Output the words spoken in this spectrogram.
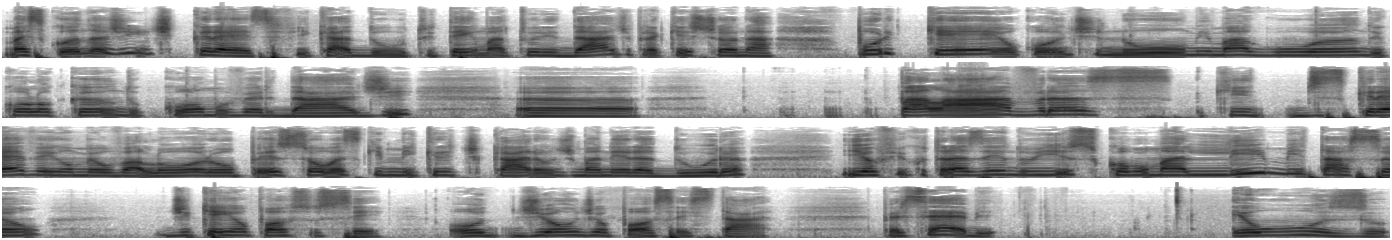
Mas quando a gente cresce, fica adulto e tem maturidade para questionar por que eu continuo me magoando e colocando como verdade uh, palavras que descrevem o meu valor ou pessoas que me criticaram de maneira dura e eu fico trazendo isso como uma limitação de quem eu posso ser ou de onde eu possa estar. Percebe? Eu uso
